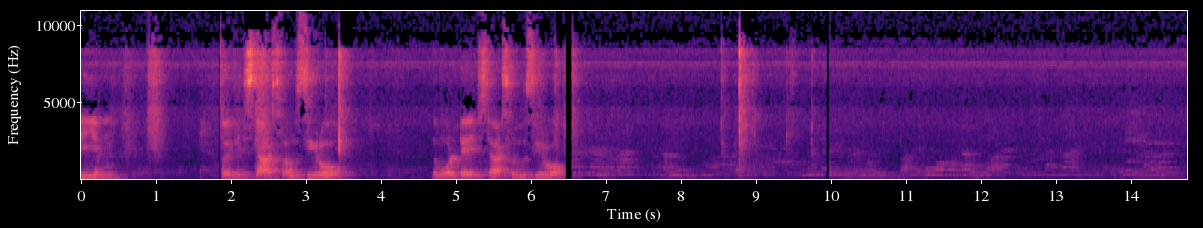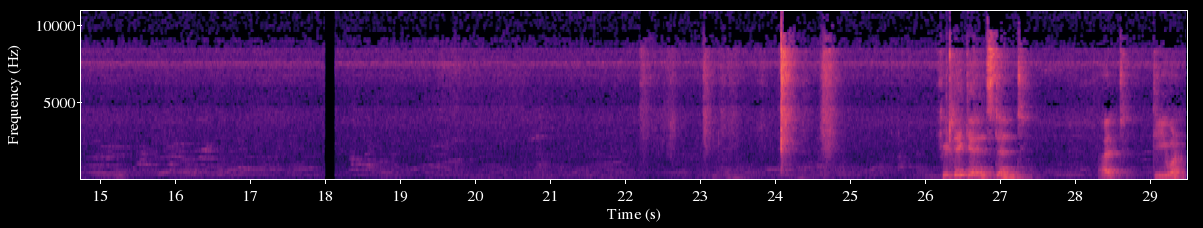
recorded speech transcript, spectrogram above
Vm. So if it starts from the 0, the voltage starts from the 0 instant at t1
